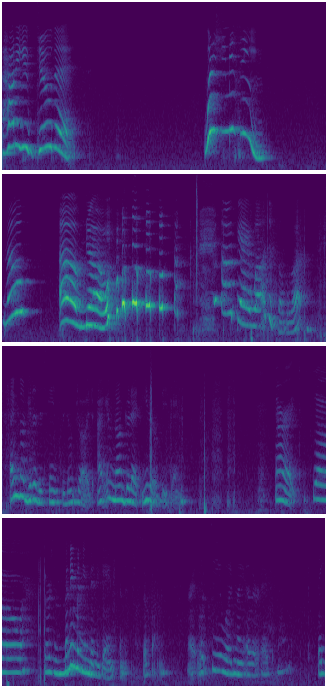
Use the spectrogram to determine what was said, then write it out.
how do you do this? What is she missing? No? Oh no. okay, well, I just felt a lot. I'm not good at this game, so don't judge. I am not good at either of these games. Alright, so there's many, many, many games, and it's so fun. Alright, let's see what my other egg wants. They,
